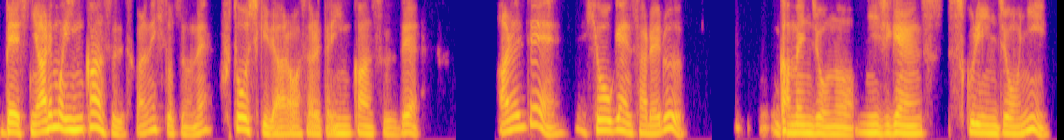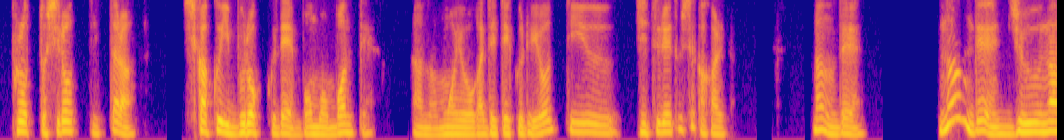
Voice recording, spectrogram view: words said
ベースに、あれも因関数ですからね、一つのね、不等式で表された因関数で、あれで表現される画面上の二次元ススクリーン上にプロットしろって言ったら、四角いブロックでボンボンボンって、あの、模様が出てくるよっていう実例として書かれた。なので、なんで17な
